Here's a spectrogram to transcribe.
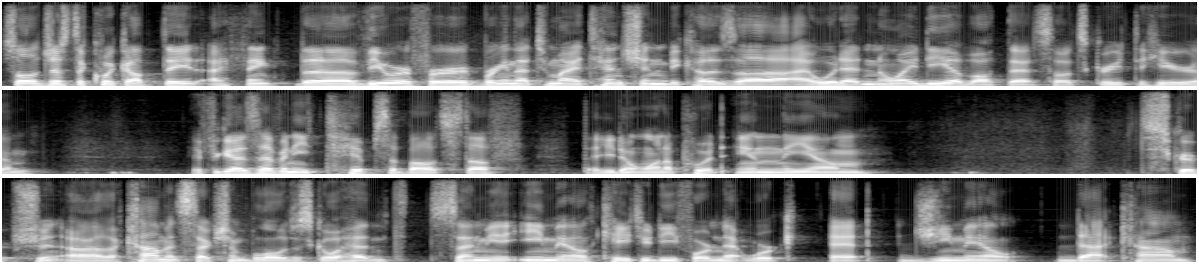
So just a quick update. I thank the viewer for bringing that to my attention because uh, I would have no idea about that. So it's great to hear. Um, if you guys have any tips about stuff that you don't want to put in the um, description, uh, the comment section below, just go ahead and send me an email, k2d4network at gmail.com,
